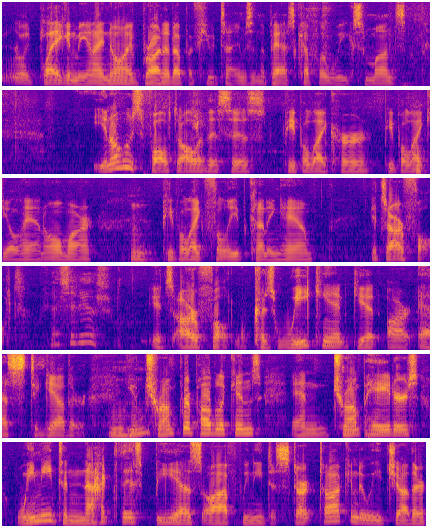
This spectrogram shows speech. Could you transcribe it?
really plaguing me, and I know I've brought it up a few times in the past couple of weeks, and months. You know whose fault all of this is? People like her, people like Ilhan Omar, hmm. people like Phillipe Cunningham. It's our fault. Yes, it is. It's our fault because we can't get our S together. You mm-hmm. Trump Republicans and Trump haters, we need to knock this BS off. We need to start talking to each other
